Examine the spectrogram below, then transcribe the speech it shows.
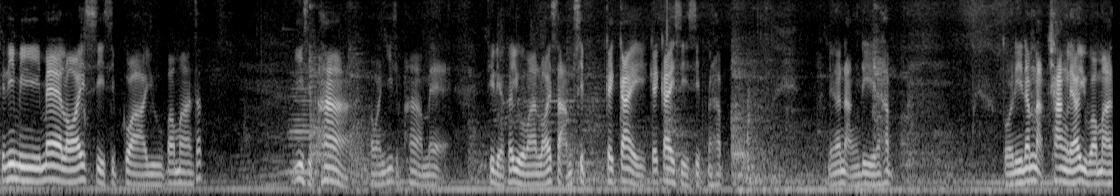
ที่นี่มีแม่ร้อยสี่สิบกว่าอยู่ประมาณสักยี่สิบห้าประมาณยี่สิบห้าแม่ ที่เหลือก็อยู่ประมาณร้อยสามสิบใกล้ใกล้ใกล้ๆสี่สิบนะครับเนื้อหนังดีนะครับ ตัวนี้น้ำหนักช่างแล้วอยู่ประมาณ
